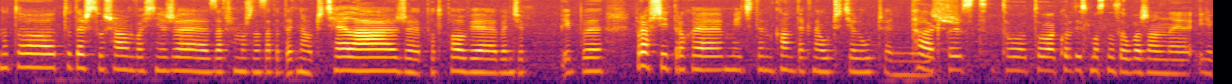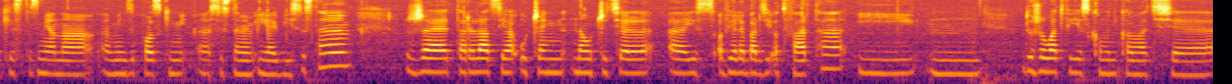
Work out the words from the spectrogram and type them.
No to, to też słyszałam właśnie, że zawsze można zapytać nauczyciela, że podpowie, będzie jakby prościej trochę mieć ten kontakt nauczyciel-uczeń. Tak, to, jest, to, to akurat jest mocno zauważalne, jak jest ta zmiana między polskim e, systemem i IB systemem, że ta relacja uczeń-nauczyciel e, jest o wiele bardziej otwarta i mm, dużo łatwiej jest komunikować się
